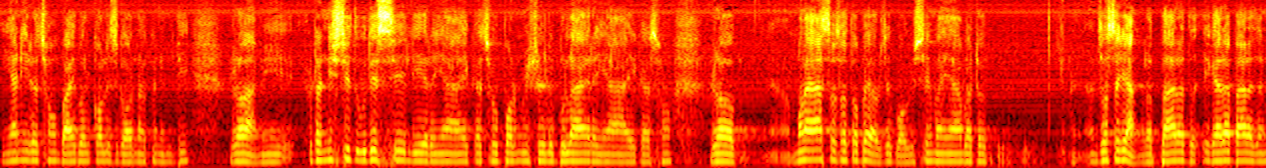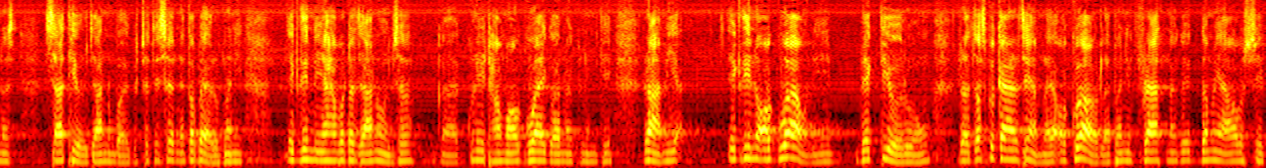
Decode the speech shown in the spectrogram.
यहाँनिर छौँ बाइबल कलेज गर्नको निम्ति र हामी एउटा निश्चित उद्देश्य लिएर यहाँ आएका छौँ परमेश्वरले बोलाएर यहाँ आएका छौँ र मलाई आशा छ तपाईँहरू चाहिँ भविष्यमा यहाँबाट जसरी हाम्रो बाह्र एघार बाह्रजना साथीहरू जानुभएको छ त्यसरी नै तपाईँहरू पनि एक दिन यहाँबाट जानुहुन्छ कुनै ठाउँमा अगुवाई गर्नको निम्ति र हामी एक दिन अगुवा हुने व्यक्तिहरू हौँ र जसको कारण चाहिँ हामीलाई अगुवाहरूलाई पनि प्रार्थनाको एकदमै आवश्यक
